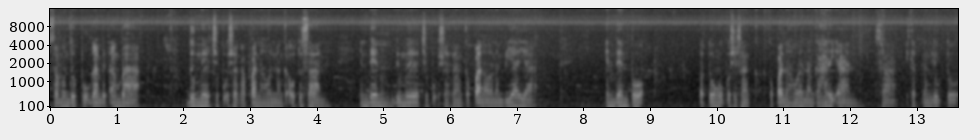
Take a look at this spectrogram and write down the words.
sa mundo po gamit ang baha, dumiretso po siya kapanahon ng kautusan and then dumiretso po siya sa kapanahon ng biyaya and then po patungo po siya sa kapanahon ng kaharian sa ikatlong yugto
